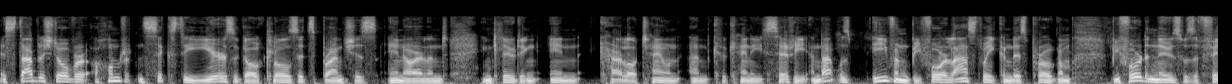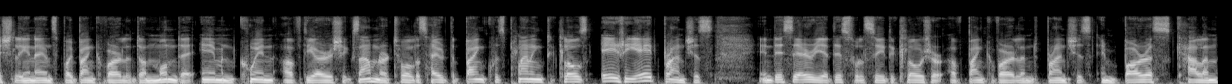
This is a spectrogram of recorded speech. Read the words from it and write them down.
established over 160 years ago, close its branches in Ireland, including in Carlow Town and Kilkenny City. And that was even before last week on this programme, before the news was officially announced by Bank of Ireland on Monday. Eamon Quinn of the Irish Examiner told us how the bank was planning to close 88 branches in this area. This will see the closure of Bank of Ireland branches in Borris, Callan,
